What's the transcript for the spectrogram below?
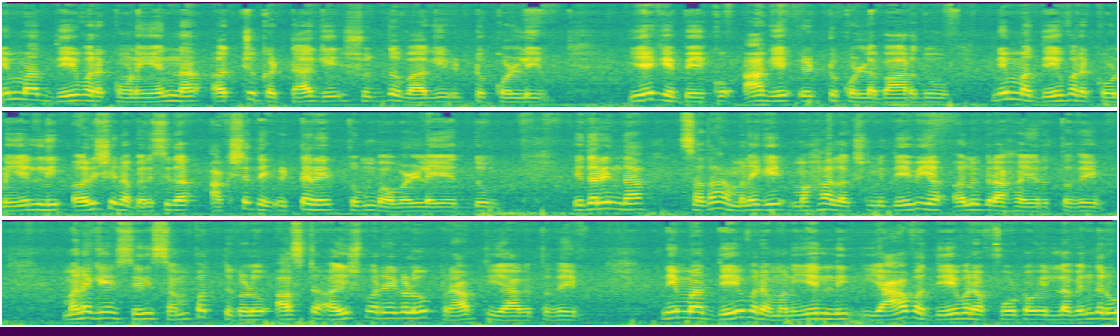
ನಿಮ್ಮ ದೇವರ ಕೋಣೆಯನ್ನು ಅಚ್ಚುಕಟ್ಟಾಗಿ ಶುದ್ಧವಾಗಿ ಇಟ್ಟುಕೊಳ್ಳಿ. ಹೇಗೆ ಬೇಕು ಹಾಗೆ ಇಟ್ಟುಕೊಳ್ಳಬಾರದು. ನಿಮ್ಮ ದೇವರ ಕೋಣೆಯಲ್ಲಿ ಅರಿಶಿನ ಬೆರೆಸಿದ ಅಕ್ಷತೆ ಇಟ್ಟರೆ ತುಂಬ ಒಳ್ಳೆಯದ್ದು. ಇದರಿಂದ ಸದಾ ಮನೆಗೆ ಮಹಾಲಕ್ಷ್ಮಿ ದೇವಿಯ ಅನುಗ್ರಹ ಇರುತ್ತದೆ. ಮನೆಗೆ ಸಿರಿ ಸಂಪತ್ತುಗಳು, ಅಷ್ಟ ಐಶ್ವರ್ಯಗಳು ಪ್ರಾಪ್ತಿಯಾಗುತ್ತದೆ. ನಿಮ್ಮ ದೇವರ ಮನೆಯಲ್ಲಿ ಯಾವ ದೇವರ ಫೋಟೋ ಇಲ್ಲವೆಂದರೂ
